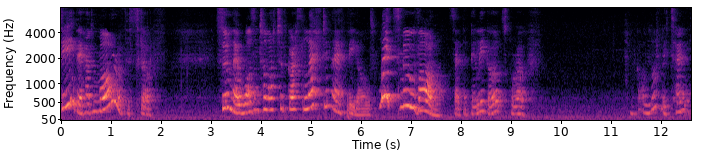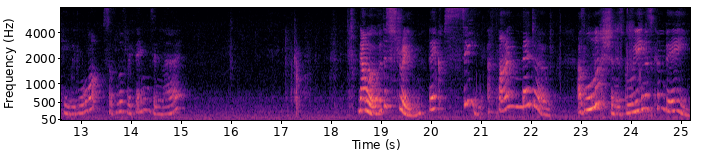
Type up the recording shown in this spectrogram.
tea they had more of the stuff. Soon there wasn't a lot of grass left in their field. Let's move on, said the billy goats gruff. We've got a lovely tent here with lots of lovely things in there. Now over the stream they could see a fine meadow, as lush and as green as can be.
